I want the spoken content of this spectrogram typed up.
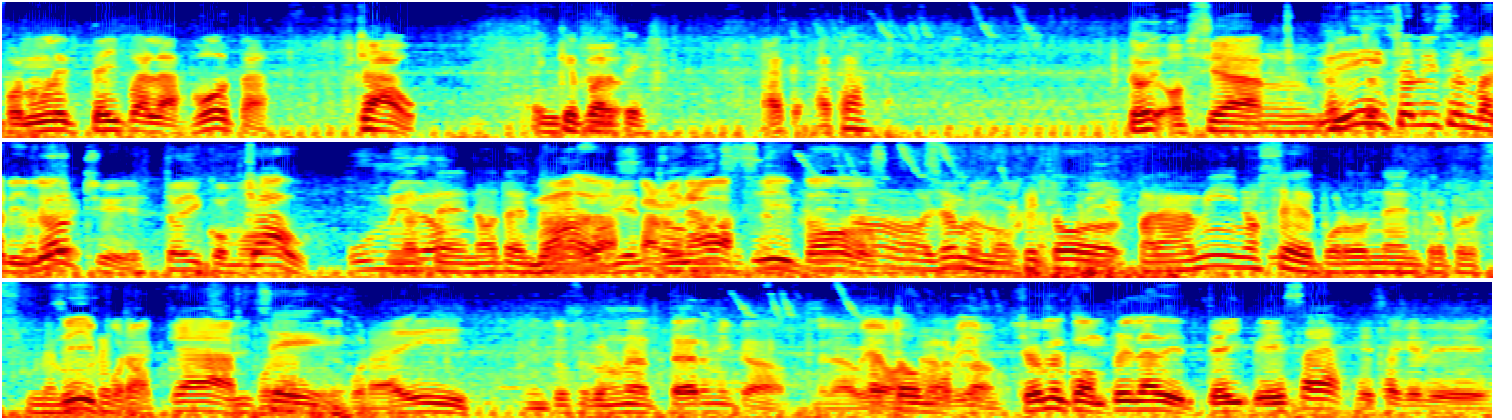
ponerle tape a las botas. Chau. ¿En qué parte? Acá. acá. Estoy, o sea, Mm, no Sí, estoy, yo lo hice en Bariloche. estoy como Chau. húmedo. No te, no te. Nada, caminaba así todo. No, yo me mojé todo. Para mí no sé por dónde entra, pero me Sí, mojé por todo. acá, Sí, por, sí. ahí, por ahí. Entonces con una térmica me la voy a bancar bien. Yo me compré la de tape esa, esa que le...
